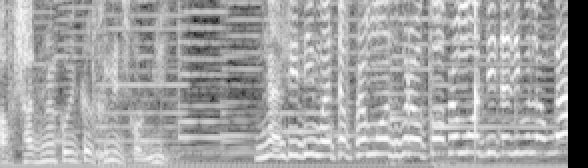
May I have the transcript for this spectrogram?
अब शादी में कोई कसर नहीं छोड़नी। ना दीदी मैं तो प्रमोद ब्रो को प्रमोद जीता जी बुलाऊँगा।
